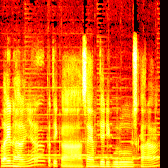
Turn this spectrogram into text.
lain halnya ketika saya menjadi guru sekarang,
